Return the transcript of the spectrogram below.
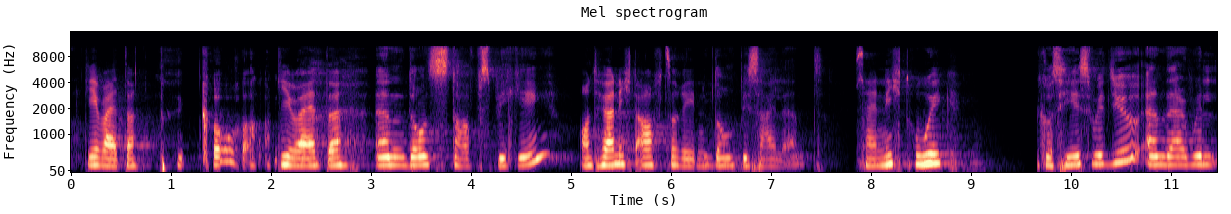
geh weiter, go on. geh weiter. And don't stop speaking. Und hör nicht auf zu reden. Don't be silent. Sei nicht ruhig, Because He is with you, and there will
